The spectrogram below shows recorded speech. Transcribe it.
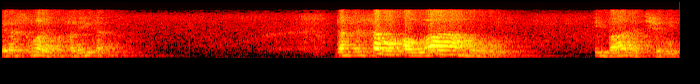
i Rasula i poslanika, da se samo Allahu ibadet čini.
